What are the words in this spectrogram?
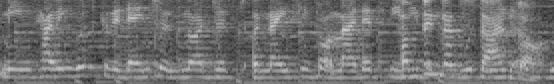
means having good credentials, not just a nicely formatted CV. Something that stands out.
